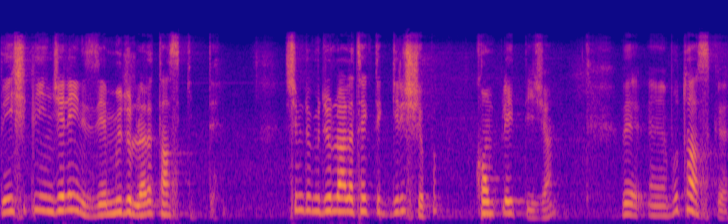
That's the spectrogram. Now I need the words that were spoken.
Değişikliği inceleyiniz diye müdürlere task gitti. Şimdi müdürlerle tek tek giriş yapıp complete diyeceğim. Ve e, bu task'ı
